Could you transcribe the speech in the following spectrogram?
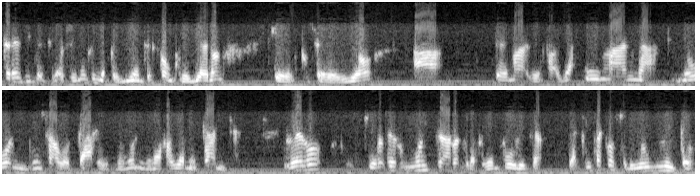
tres investigaciones independientes concluyeron que se debió a tema de falla humana, no hubo ningún sabotaje, no hubo ninguna falla mecánica. Luego, quiero ser muy claro ante la opinión pública, que aquí está construido un mito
